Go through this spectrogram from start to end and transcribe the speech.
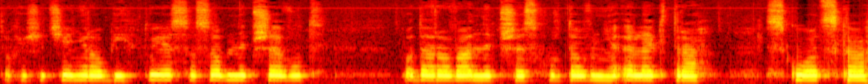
Trochę się cień robi. Tu jest osobny przewód podarowany przez hurtownię Elektra z Kłodzka,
